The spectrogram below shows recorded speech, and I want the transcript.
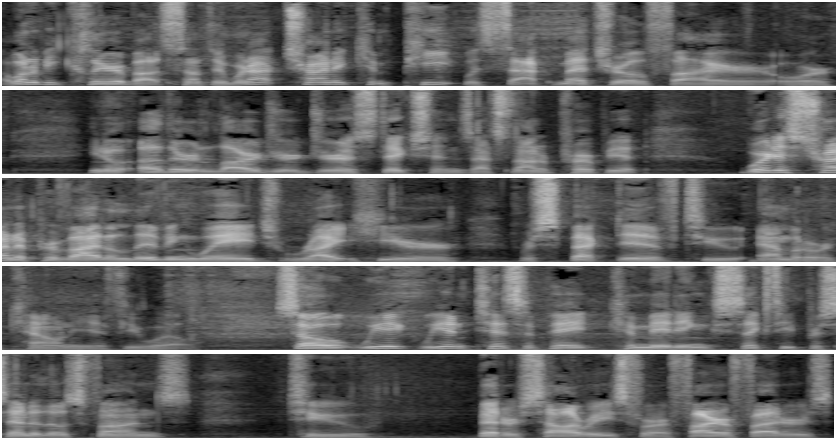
I want to be clear about something. We're not trying to compete with Sac Metro Fire or you know other larger jurisdictions. That's not appropriate. We're just trying to provide a living wage right here, respective to Amador County, if you will. So we we anticipate committing sixty percent of those funds to better salaries for our firefighters,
